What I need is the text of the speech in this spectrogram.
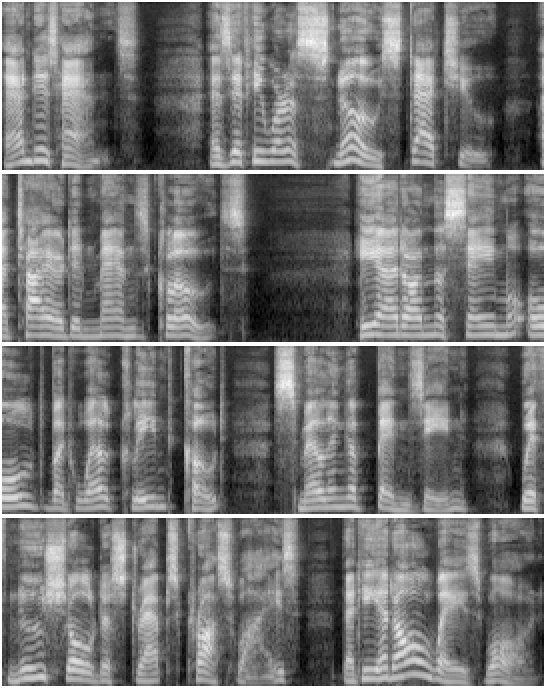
and his hands, as if he were a snow statue, attired in man's clothes. He had on the same old but well-cleaned coat, smelling of benzine, with new shoulder straps crosswise, that he had always worn,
